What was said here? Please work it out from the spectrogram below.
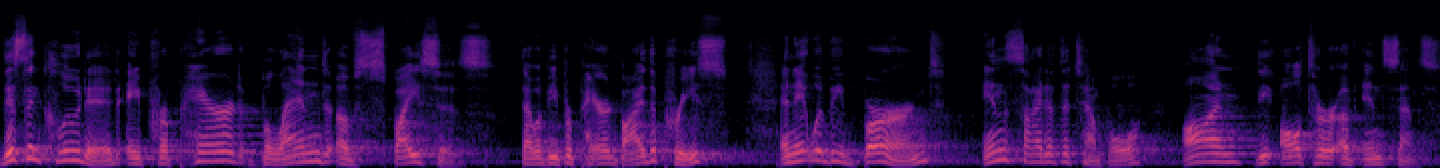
This included a prepared blend of spices that would be prepared by the priests, and it would be burned inside of the temple on the altar of incense.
